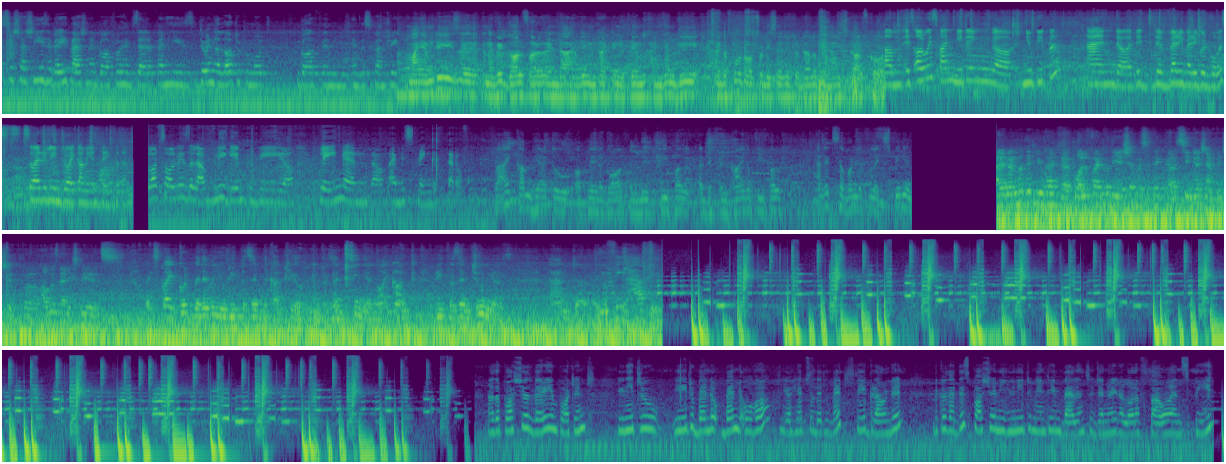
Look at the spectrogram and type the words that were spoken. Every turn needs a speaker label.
Speaker 1: Shashi is a very passionate golfer himself and he's doing a lot to promote golf in, in this country.
Speaker 2: My MD is a, an avid golfer and I have been interacting with him and then we at the port also decided to develop a nice golf course.
Speaker 3: Um, it's always fun meeting uh, new people and uh, they, they're very very good hosts so I really enjoy coming and playing for them.
Speaker 4: Golf's always a lovely game to be uh, playing and uh, I miss playing it that often.
Speaker 5: I come here to uh, play the golf and meet people, a different kind of people and it's a wonderful experience.
Speaker 6: I remember that you had uh, qualified for the Asia Pacific uh, Senior Championship. Uh, how was that experience?
Speaker 5: It's quite good whenever you represent the country or represent senior. No, I can't represent juniors and uh, you feel happy.
Speaker 1: Now the posture is very important. You need to you need to bend bend over your hips a little bit, stay grounded because at this posture you need to maintain balance to generate a lot of power and speed.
